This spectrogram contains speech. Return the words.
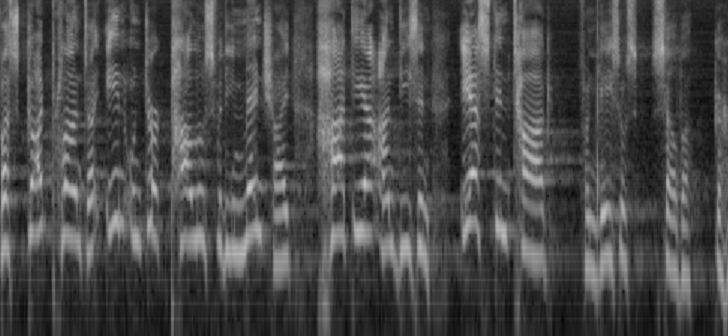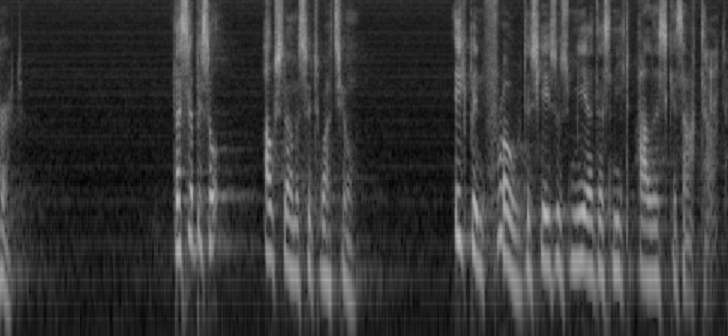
was Gott plante in und durch Paulus für die Menschheit, hat er an diesem ersten Tag von Jesus selber gehört. Das ist ein bisschen Ausnahmesituation. Ich bin froh, dass Jesus mir das nicht alles gesagt hat.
